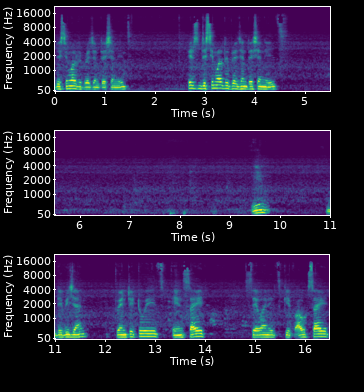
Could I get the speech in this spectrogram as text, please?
decimal representation is? Its decimal representation is in division 22 is inside 7 is keep outside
